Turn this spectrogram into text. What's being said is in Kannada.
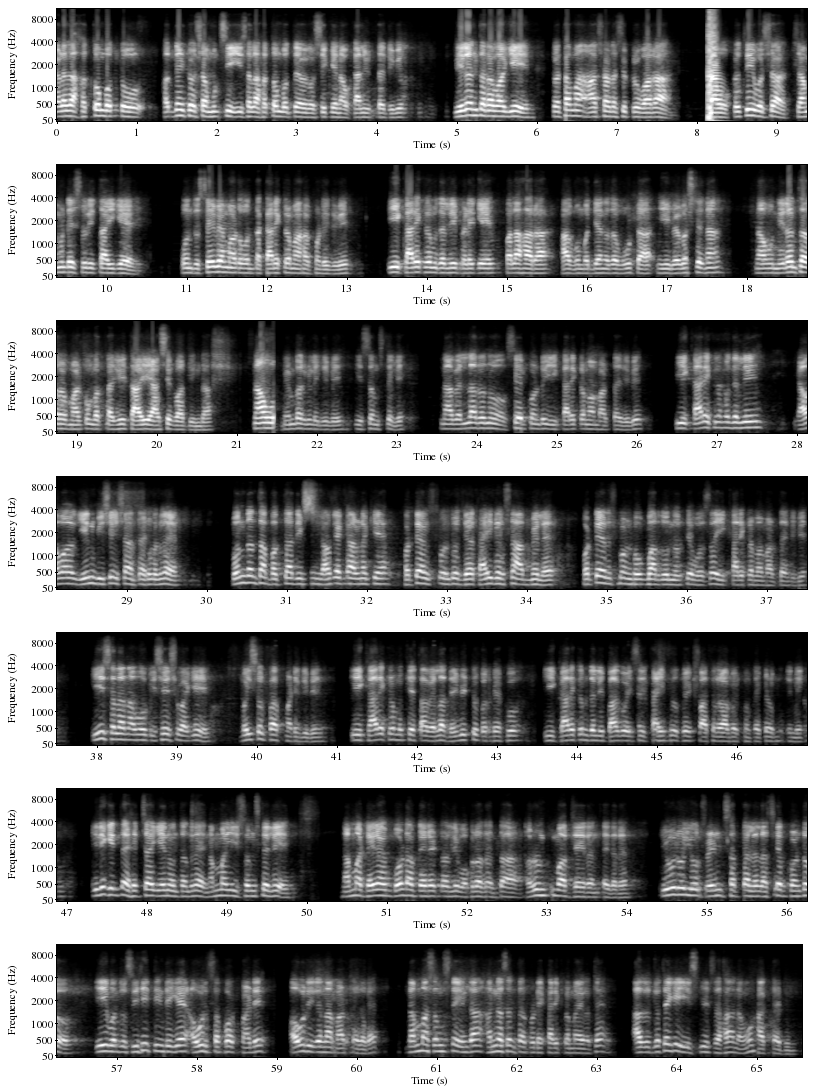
ಕಳೆದ ಹತ್ತೊಂಬತ್ತು, ಹದಿನೆಂಟು ವರ್ಷ ಮುಗಿಸಿ ಈ ಸಲ ಹತ್ತೊಂಬತ್ತು ವರ್ಷಕ್ಕೆ ನಾವು ಕಾಲಿಡ್ತಾ ಇದ್ದೀವಿ. ನಿರಂತರವಾಗಿ ಪ್ರಥಮ ಆಷಾಢ ಶುಕ್ರವಾರ ನಾವು ಪ್ರತಿ ವರ್ಷ ಚಾಮುಂಡೇಶ್ವರಿ ತಾಯಿಗೆ ಒಂದು ಸೇವೆ ಮಾಡುವಂತ ಕಾರ್ಯಕ್ರಮ ಹಾಕೊಂಡಿದ್ವಿ ಈ ಕಾರ್ಯಕ್ರಮದಲ್ಲಿ ಬೆಳಗ್ಗೆ ಫಲಹಾರ ಹಾಗೂ ಮಧ್ಯಾಹ್ನದ ಊಟ ಈ ವ್ಯವಸ್ಥೆನ ನಾವು ನಿರಂತರ ಮಾಡ್ಕೊಂಡ್ ಬರ್ತಾ ತಾಯಿ ಆಶೀರ್ವಾದದಿಂದ. ನಾವು ಮೆಂಬರ್ಗಳಿದ್ದೀವಿ ಈ ಸಂಸ್ಥೆಯಲ್ಲಿ ನಾವೆಲ್ಲರೂ ಸೇರ್ಕೊಂಡು ಈ ಕಾರ್ಯಕ್ರಮ ಮಾಡ್ತಾ ಇದೀವಿ ಈ ಕಾರ್ಯಕ್ರಮದಲ್ಲಿ ಯಾವ ಏನ್ ವಿಶೇಷ ಅಂತ ಹೇಳಿದ್ರೆ, ಬಂದಂತ ಭಕ್ತಾದಿಗಳು ಯಾವುದೇ ಕಾರಣಕ್ಕೆ ಹೊಟ್ಟೆ ಹರಿಸ್ಕೊಂಡು ತಾಯಿ ದರ್ಶನ ಆದ್ಮೇಲೆ ಹೊಟ್ಟೆ ಹರಿಸ್ಕೊಂಡು ಹೋಗ್ಬಾರ್ದು ಅನ್ನೋದಕ್ಕೆ ಹೊಸ ಈ ಕಾರ್ಯಕ್ರಮ ಮಾಡ್ತಾ ಇದೀವಿ ಈ ಸಲ ನಾವು ವಿಶೇಷವಾಗಿ ಮೈಸೂರು ಪಾಕ್ ಮಾಡಿದೀವಿ ಈ ಕಾರ್ಯಕ್ರಮಕ್ಕೆ ತಾವೆಲ್ಲ ದಯವಿಟ್ಟು ಬರಬೇಕು. ಈ ಕಾರ್ಯಕ್ರಮದಲ್ಲಿ ಭಾಗವಹಿಸಿ ತಾಯಿ ಕೃಪೆಗೆ ಪಾತ್ರರಾಗಬೇಕು ಅಂತ ಕೇಳ್ಕೊತೀನಿ. ಇದಕ್ಕಿಂತ ಹೆಚ್ಚಾಗಿ ಏನು ಅಂತಂದ್ರೆ, ನಮ್ಮ ಈ ಸಂಸ್ಥೆಯಲ್ಲಿ ನಮ್ಮ ಡೈರೆಕ್ಟ್ ಬೋರ್ಡ್ ಆಫ್ ಡೈರೆಕ್ಟರ್ ಅಲ್ಲಿ ಒಬ್ಬರಾದಂತ ಅರುಣ್ ಕುಮಾರ್ ಜೈರ್ ಅಂತ ಇದ್ದಾರೆ. ಇವರು, ಇವ್ರ ಫ್ರೆಂಡ್ ಸರ್ಕಲ್ ಎಲ್ಲ ಸೇರ್ಕೊಂಡು ಈ ಒಂದು ಸಿಹಿ ತಿಂಡಿಗೆ ಅವ್ರು ಸಪೋರ್ಟ್ ಮಾಡಿ ಅವ್ರು ಇದನ್ನ ಮಾಡ್ತಾ ಇದ್ದಾರೆ ನಮ್ಮ ಸಂಸ್ಥೆಯಿಂದ ಅನ್ನ ಸಂತರ್ಪಣೆ ಕಾರ್ಯಕ್ರಮ ಇರುತ್ತೆ. ಅದ್ರ ಜೊತೆಗೆ ಈ ಸ್ವೀಟ್ ಸಹ ನಾವು ಹಾಕ್ತಾ ಇದ್ದೀವಿ.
